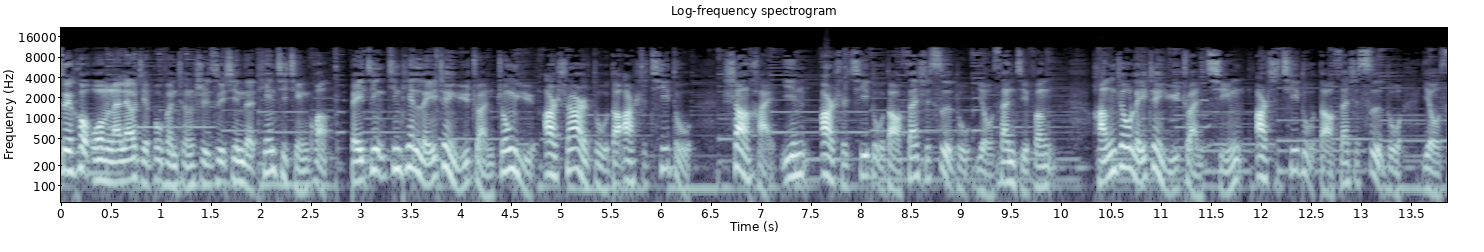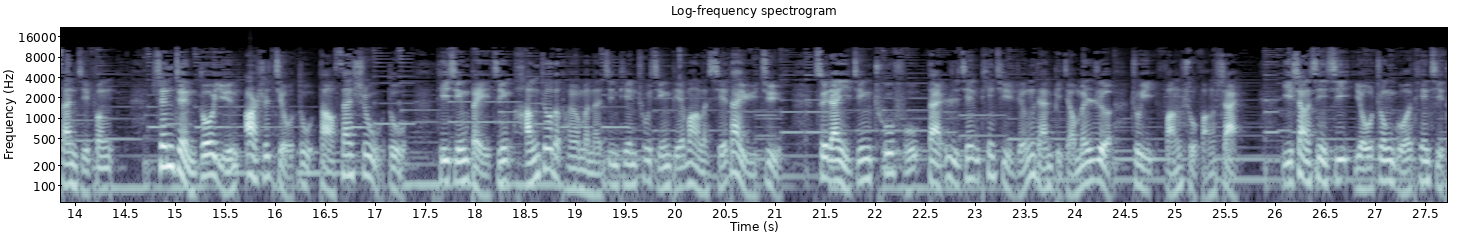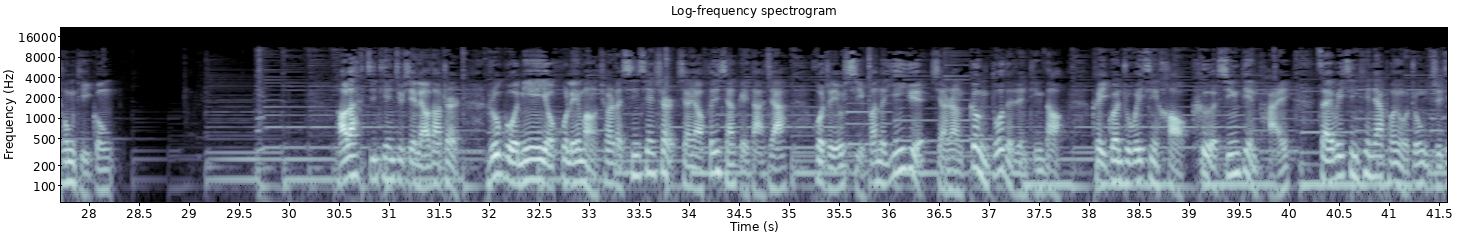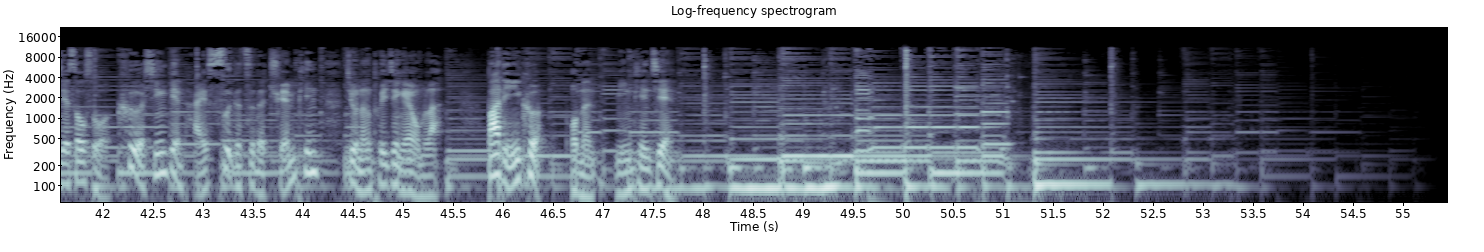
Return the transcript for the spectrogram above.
最后，我们来了解部分城市最新的天气情况。北京今天雷阵雨转中雨，二十二度到二十七度；上海阴，二十七度到三十四度，有三级风；杭州雷阵雨转晴，二十七度到三十四度，有三级风；深圳多云，二十九度到三十五度。提醒北京、杭州的朋友们呢，今天出行别忘了携带雨具。虽然已经出伏，但日间天气仍然比较闷热，注意防暑防晒。以上信息由中国天气通提供。好了，今天就先聊到这儿。如果你也有互联网圈的新鲜事儿想要分享给大家，或者有喜欢的音乐想让更多的人听到，可以关注微信号“克星电台”，在微信添加朋友中直接搜索“克星电台”四个字的全拼，就能推荐给我们了。八点一刻，我们明天见。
